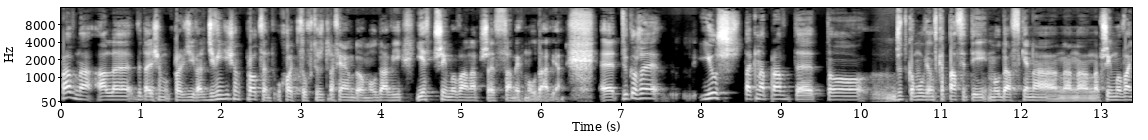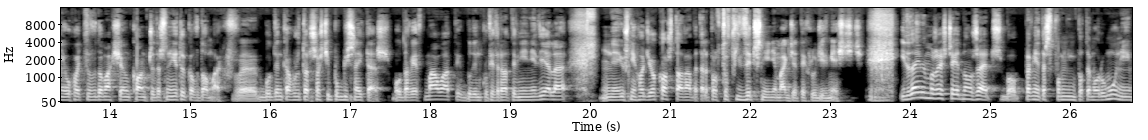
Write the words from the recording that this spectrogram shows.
prawna, ale wydaje się prawdziwa. 90% uchodźców, którzy trafiają do Mołdawii, jest przyjmowana przez samych Mołdawian. E, tylko, że już tak naprawdę to, brzydko mówiąc, capacity mołdawskie na, na, na, na przyjmowanie uchodźców w domach się kończy. Zresztą nie tylko w domach, w budynkach użyteczności publicznej też. Mołdawia jest mała, tych budynków jest relatywnie niewiele. Już nie chodzi o koszta nawet, ale po prostu fizycznie nie ma gdzie tych ludzi zmieścić. I dodajmy może jeszcze jedną rzecz, bo pewnie też wspomnimy potem o Rumunii.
